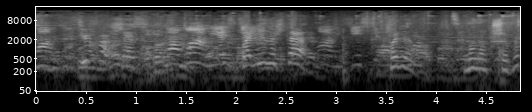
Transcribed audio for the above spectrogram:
Мам, тихо. Мам, мам, я здесь. Полина, что? Мам, здесь я. Полина, монах шабы.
